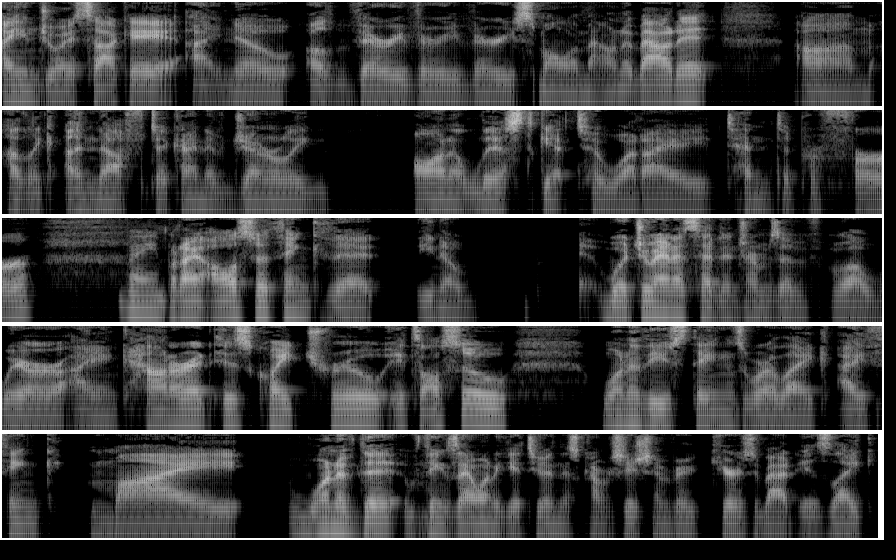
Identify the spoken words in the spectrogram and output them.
I enjoy sake. I know a very, very, very small amount about it. Um, I like enough to kind of generally on a list get to what I tend to prefer. Right. But I also think that you know what Joanna said in terms of well where I encounter it is quite true. It's also one of these things where like I think my one of the things I want to get to in this conversation I'm very curious about is like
